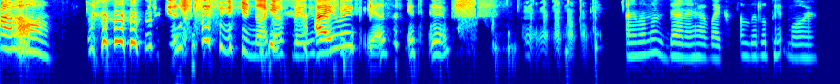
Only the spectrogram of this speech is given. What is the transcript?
Ah. Your knockoff Bailey's I coffee. like yes, it's good. I'm almost done. I have like a little bit more.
